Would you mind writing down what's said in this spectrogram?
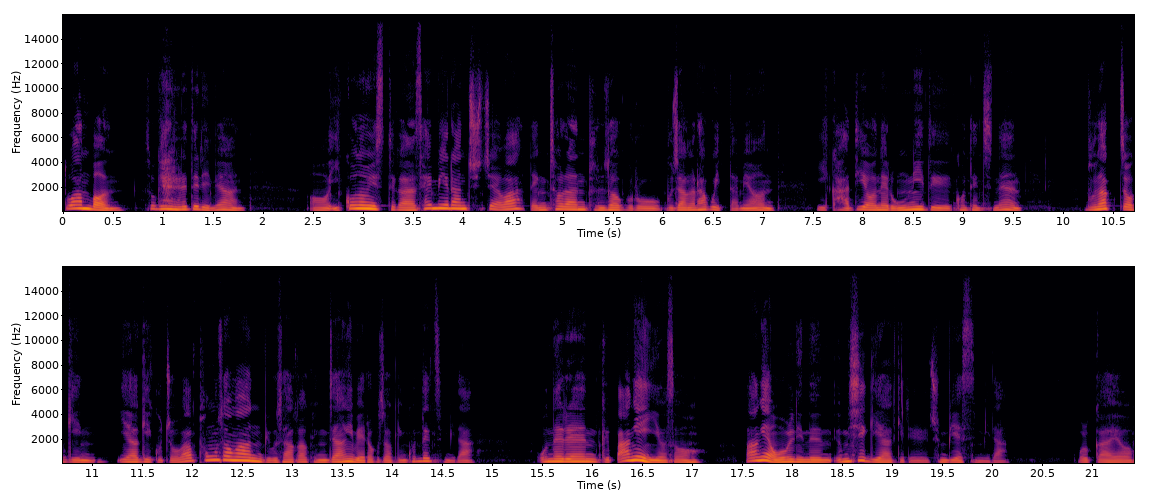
또 한 번 소개를 해드리면 어, 이코노미스트가 세밀한 취재와 냉철한 분석으로 무장을 하고 있다면 이 가디언의 long read 콘텐츠는 문학적인 이야기 구조와 풍성한 묘사가 굉장히 매력적인 콘텐츠입니다. 오늘은 그 빵에 이어서 빵에 어울리는 음식 이야기를 준비했습니다. 뭘까요?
